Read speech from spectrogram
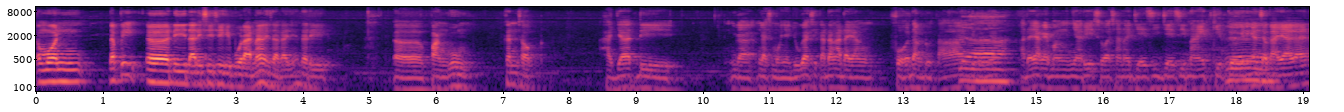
emon tapi eh, di dari sisi hiburannya misalkannya dari eh, panggung kan sok hajat di nggak nggak semuanya juga sih kadang ada yang full dangdutan Ya. gitu ya ada yang emang nyari suasana jazzy jazzy night gitu ini kan sok kaya kan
